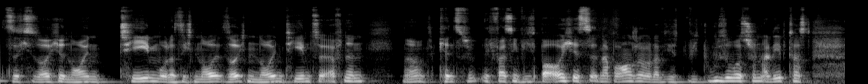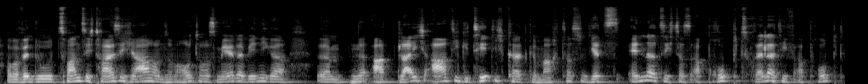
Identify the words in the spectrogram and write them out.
sich solche neuen Themen oder sich neu, solchen neuen Themen zu öffnen. Ja, kennst du, ich weiß nicht, wie es bei euch ist in der Branche oder wie, wie, du sowas schon erlebt hast, aber wenn du 20, 30 Jahre in so einem Autohaus mehr oder weniger ähm, eine Art gleichartige Tätigkeit gemacht hast und jetzt ändert sich das abrupt, relativ abrupt,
